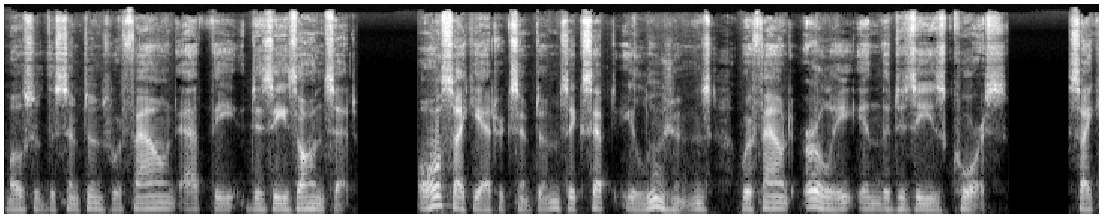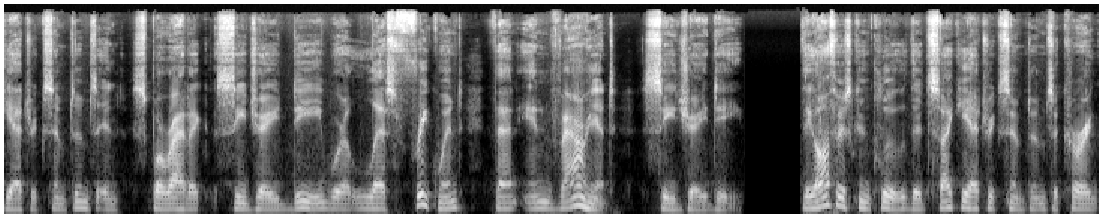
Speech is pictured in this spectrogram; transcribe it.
Most of the symptoms were found at the disease onset. All psychiatric symptoms, except illusions, were found early in the disease course. Psychiatric symptoms in sporadic CJD were less frequent than in variant CJD. The authors conclude that psychiatric symptoms occurring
